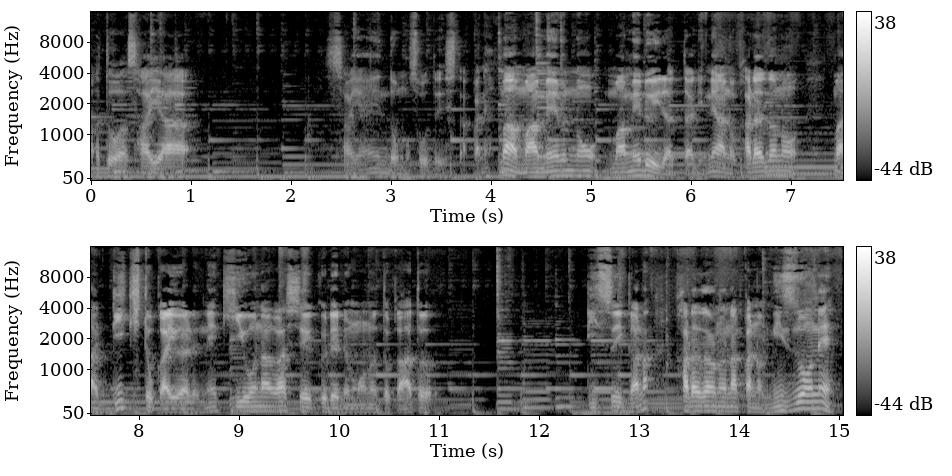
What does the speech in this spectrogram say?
あとはさやさやえんどうもそうでしたかね。まあ豆の豆類だったりねあの体の、まあ、力とかいわゆるね気を流してくれるものとかあと利水かな。体の中の水をね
